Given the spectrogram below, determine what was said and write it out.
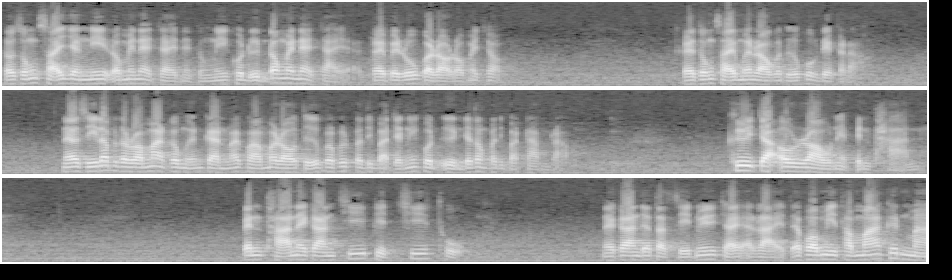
เราสงสัยอย่างนี้เราไม่แน่ใจในตรงนี้ คนอื่นต้องไม่แน่ใจใครไปรู้กับเราเราไม่ชอบใครสงสัยเหมือนเราก็ถือพวกเดียวกับเราแนวศีลปตรมาสก็เหมือนกันหมายความว่าเราถือประพฤติปฏิบัติอย่างนี้คนอื่นจะต้องปฏิบัติตามเรา คือจะเอาเราเนี่ยเป็นฐาน เป็นฐานในการชี้ผิดชี้ถูก ในการจะตัดสินวินิจฉัยอะไร แต่พอมีธรรมะขึ้นมา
